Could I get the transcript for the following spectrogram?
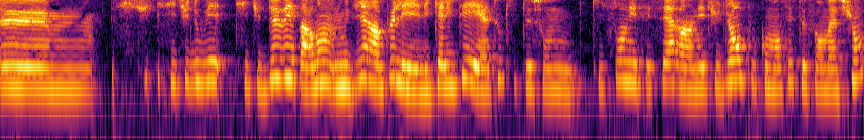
Euh, si, tu, devais, si tu devais pardon, nous dire un peu les, qualités et atouts qui, te sont, qui sont nécessaires à un étudiant pour commencer cette formation,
